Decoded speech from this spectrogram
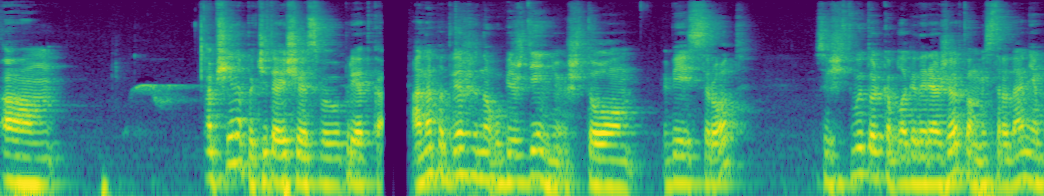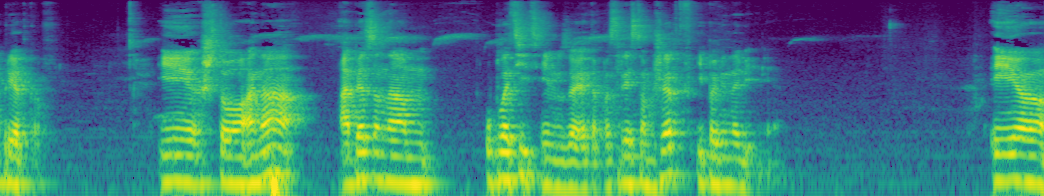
ам, община, почитающая своего предка, она подвержена убеждению, что весь род существует только благодаря жертвам и страданиям предков. И что она обязана уплатить им за это посредством жертв и повиновения. И э,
